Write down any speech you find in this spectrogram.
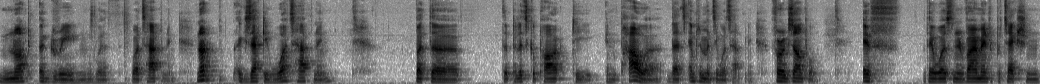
not agreeing with what's happening. Not exactly what's happening, but the the political party in power that's implementing what's happening. For example, if there was an environmental protection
